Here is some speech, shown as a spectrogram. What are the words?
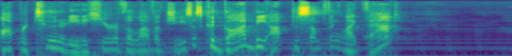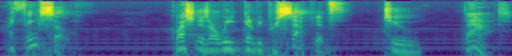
opportunity to hear of the love of Jesus? Could God be up to something like that? I think so. The question is, are we going to be perceptive to that?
